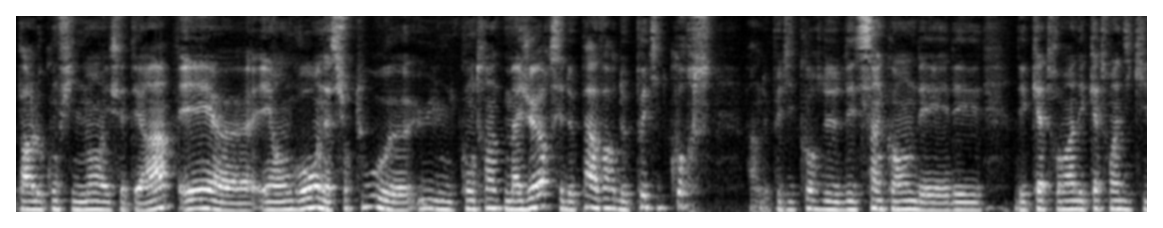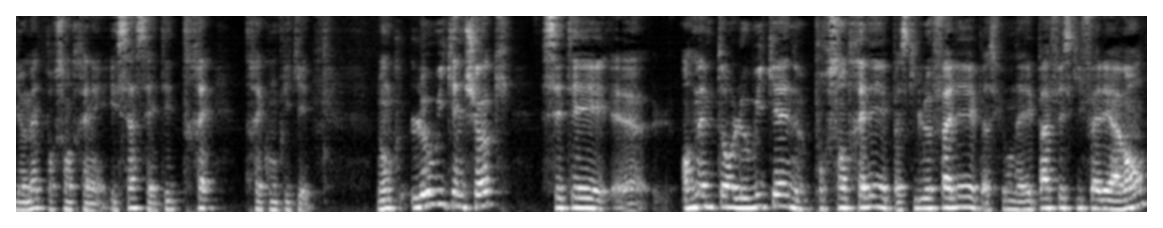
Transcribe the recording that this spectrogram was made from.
par le confinement, etc. Et, et en gros, on a surtout eu une contrainte majeure, c'est de ne pas avoir de petites courses de petites courses de, des 50, des, des, des 80, des 90 km pour s'entraîner. Et ça, ça a été très très compliqué. Donc le week-end choc, c'était euh, en même temps le week-end pour s'entraîner parce qu'il le fallait, parce qu'on n'avait pas fait ce qu'il fallait avant.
